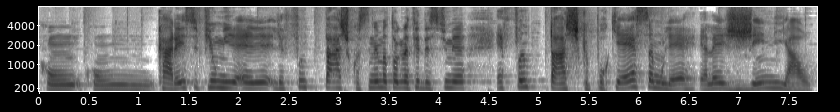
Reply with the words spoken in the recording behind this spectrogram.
Com. com... Cara, esse filme ele, ele é fantástico. A cinematografia desse filme é, é fantástica, porque essa mulher, ela é genial.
